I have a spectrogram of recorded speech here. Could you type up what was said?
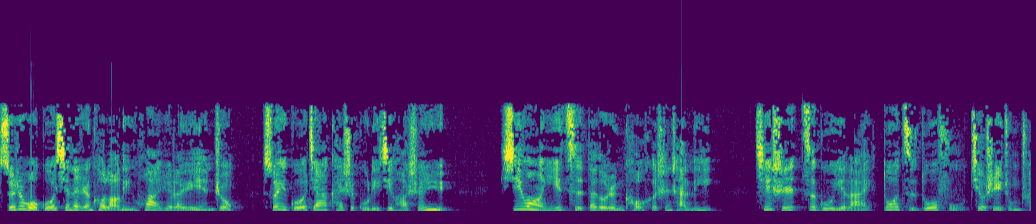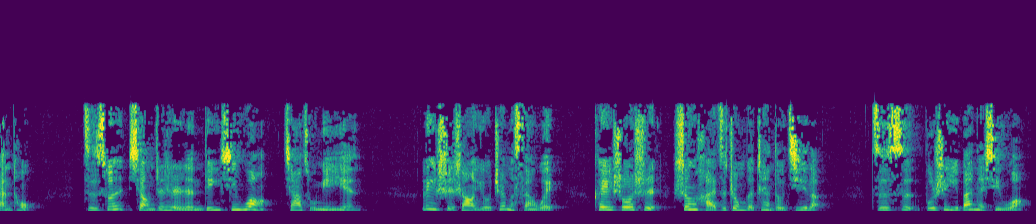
随着我国现在人口老龄化越来越严重，所以国家开始鼓励计划生育，希望以此带动人口和生产力。其实自古以来，多子多福就是一种传统，子孙象征着人丁兴旺、家族绵延。历史上有这么三位，可以说是生孩子中的战斗机了。子嗣不是一般的兴旺，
